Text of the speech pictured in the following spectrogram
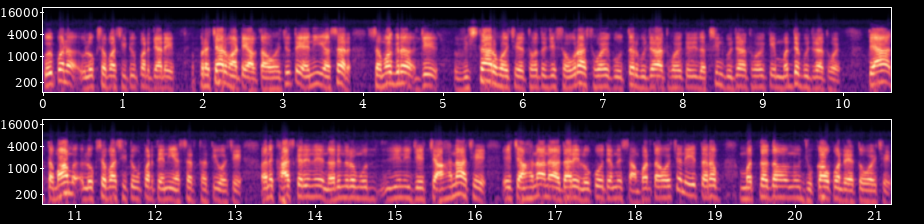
કોઈ પણ લોકસભા સીટ ઉપર જ્યારે પ્રચાર માટે આવતા હોય છે, તો એની અસર સમગ્ર જે વિસ્તાર હોય છે, અથવા તો જે સૌરાષ્ટ્ર હોય કે ઉત્તર ગુજરાત હોય કે દક્ષિણ ગુજરાત હોય કે મધ્ય ગુજરાત હોય, ત્યાં તમામ લોકસભા સીટો ઉપર તેની અસર થતી હોય છે. અને ખાસ કરીને નરેન્દ્ર મોદીની જે ચાહના છે, એ ચાહનાના આધારે લોકો તેમને સાંભળતા હોય છે ને એ તરફ મતદાતાઓનો ઝુકાવ પણ રહેતો હોય છે.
